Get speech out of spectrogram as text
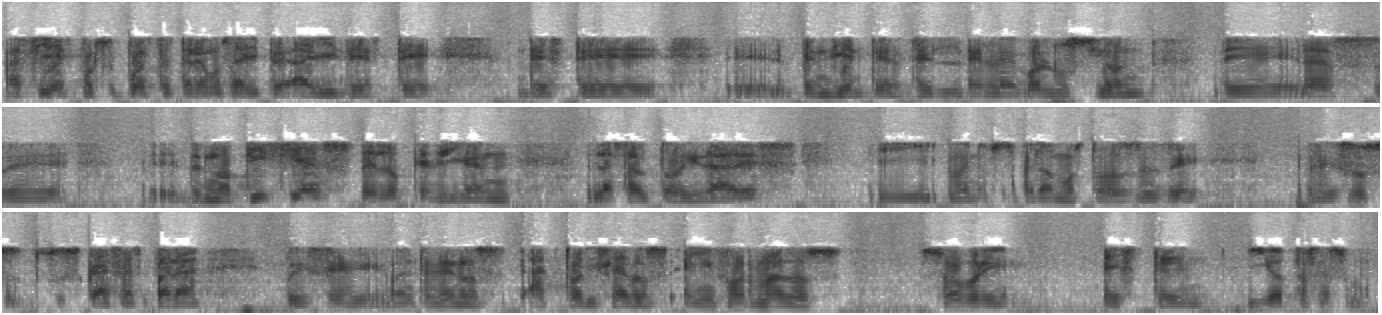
Así es, por supuesto, estaremos ahí ahí de este de este eh, pendientes de, la evolución de las eh, noticias, de lo que digan las autoridades y bueno, esperamos todos desde de sus, sus casas para pues eh, mantenernos actualizados e informados sobre este y otros asuntos.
